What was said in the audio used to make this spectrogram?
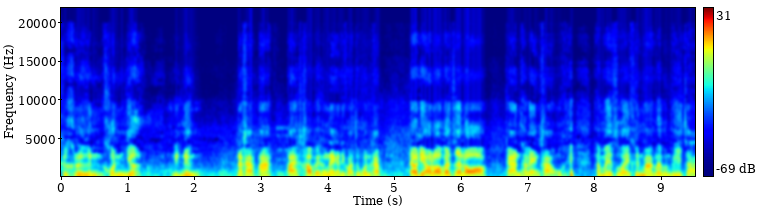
คึกครื้นคนเยอะนิดหนึ่งนะครับอะไปเข้าไปข้างในกันดีกว่าทุกคนครับ แล้วเดี๋ยวเราก็จะรอการแถลงข่าวอุ้ยทำไมสวยขึ้นมากเลยคุณพี่จ๋า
